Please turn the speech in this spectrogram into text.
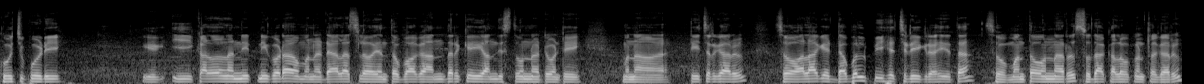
కూచిపూడి ఈ- కళలన్నింటినీ కూడా మన డాలస్లో ఎంతో బాగా అందరికీ అందిస్తున్నటువంటి మన టీచర్ గారు. సో అలాగే డబుల్ పిహెచ్డి గ్రహీత సో మనతో ఉన్నారు సుధా కల్వకుంట్ల గారు.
